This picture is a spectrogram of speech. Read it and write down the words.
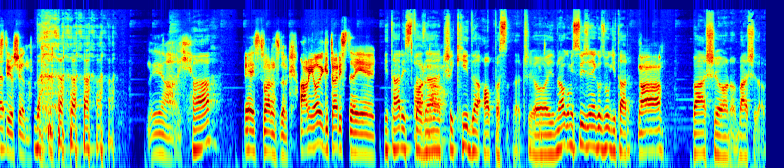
Pusti još jedno. Da. Jaj. A? E, stvarno su dobri. Ali ovaj gitarista je... Gitarista, Stvarno. znači, kida opasno. Znači, ovaj, mnogo mi se sviđa njegov zvuk gitare. A, Baš je ono, baš je dobro.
